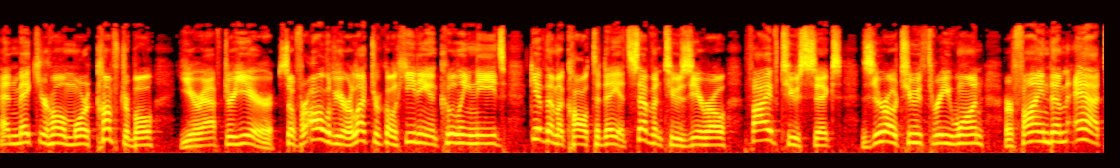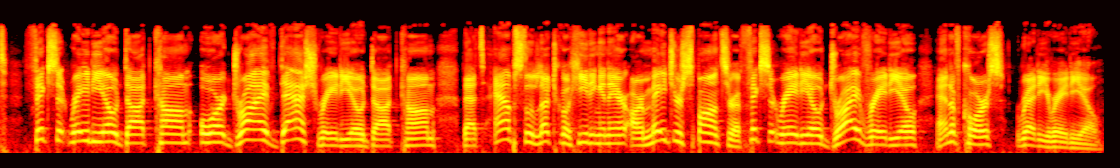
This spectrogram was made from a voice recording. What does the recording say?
and make your home more comfortable year after year. So for all of your electrical heating and cooling needs, give them a call today at 720-526-0231 or find them at fixitradio.com or drive-radio.com. That's Absolute Electrical Heating and Air, our major sponsor of Fix It Radio, Drive Radio, and of course, Ready Radio.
